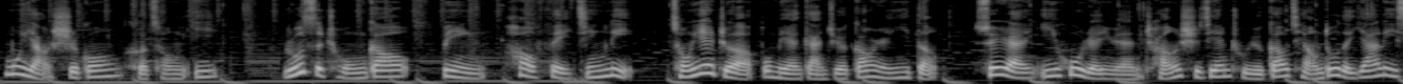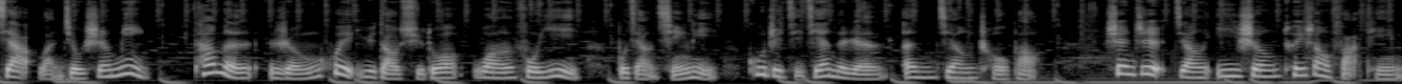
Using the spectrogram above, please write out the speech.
牧养士工和从医，如此崇高并耗费精力。从业者不免感觉高人一等。虽然医护人员长时间处于高强度的压力下挽救生命，他们仍会遇到许多忘恩负义、不讲情理、固执己见的人，恩将仇报，甚至将医生推上法庭，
